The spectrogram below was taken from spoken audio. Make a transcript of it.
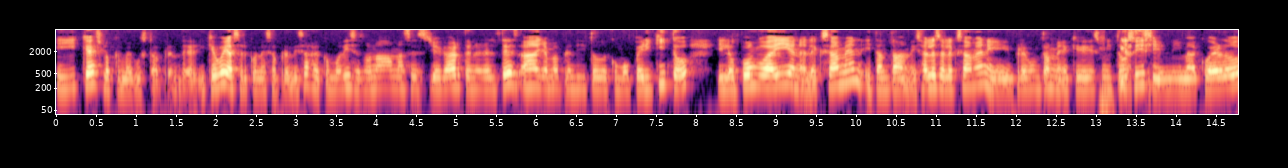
y qué es lo que me gusta aprender y qué voy a hacer con ese aprendizaje. Como dices, no nada más es llegar, tener el test, ah, ya me aprendí todo como periquito y lo pongo ahí en el examen y tan tan, y sales del examen y pregúntame qué es mitosis y ni me acuerdo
